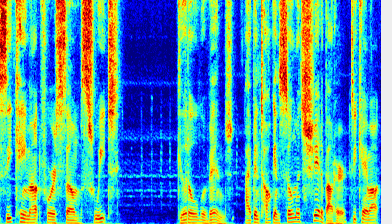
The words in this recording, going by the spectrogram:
she came out for some sweet good old revenge. I've been talking so much shit about her. She came out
